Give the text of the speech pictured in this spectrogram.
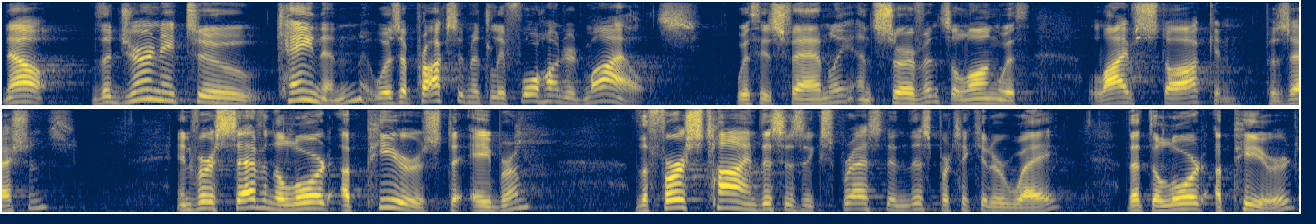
Now, the journey to Canaan was approximately 400 miles with his family and servants along with livestock and possessions. In verse seven, the Lord appears to Abram. The first time this is expressed in this particular way, that the Lord appeared,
